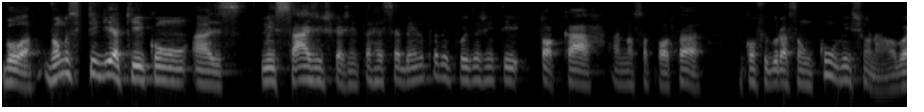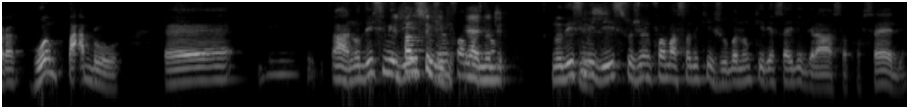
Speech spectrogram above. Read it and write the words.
Boa. Vamos seguir aqui com as mensagens que a gente está recebendo para depois a gente tocar a nossa pauta de configuração convencional. Agora, Juan Pablo. É... Ah, no Disse-me Disse, surgiu informação. É, no... no Disse-me Disse surgiu a informação de que Juba não queria sair de graça. Procede?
